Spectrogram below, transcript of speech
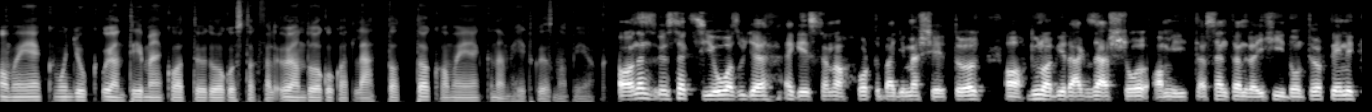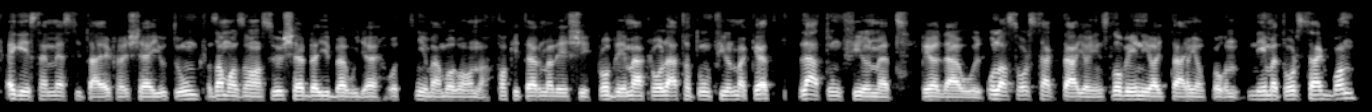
amelyek mondjuk olyan témákat dolgoztak fel, olyan dolgokat láttattak, amelyek nem hétköznapiak? A nemzetközi szekció az ugye egészen a Hortobágyi mesétől, a Dunavirágzásról, amit a Szentendrei hídon történik, egészen messzi tájakra is eljutunk. Az Amazon szőserdeibe, ugye ott nyilvánvalóan a fakitermelési problémákról Magyarországról láthatunk filmeket. Látunk filmet például Olaszország tájain, Szlovénia tájainkon, Németországban,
